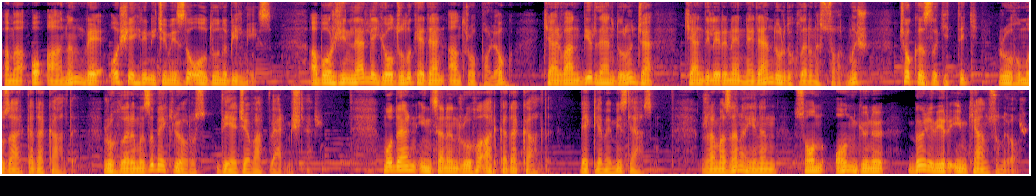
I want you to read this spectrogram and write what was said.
Ama o anın ve o şehrin içimizde olduğunu bilmeyiz.'' aborjinlerle yolculuk eden antropolog, kervan birden durunca kendilerine neden durduklarını sormuş, çok hızlı gittik, ruhumuz arkada kaldı, ruhlarımızı bekliyoruz diye cevap vermişler. Modern insanın ruhu arkada kaldı, beklememiz lazım. Ramazan ayının son 10 günü böyle bir imkan sunuyor.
